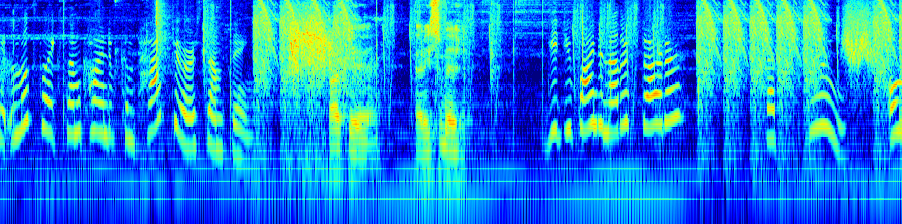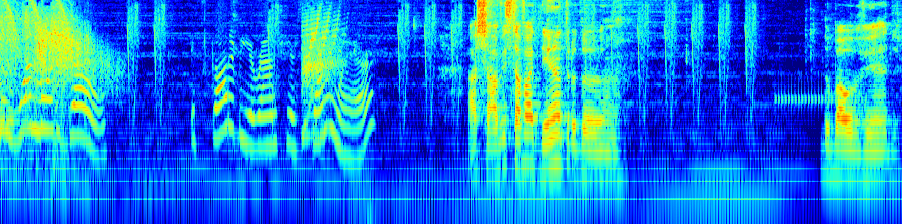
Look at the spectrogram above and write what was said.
It looks like some kind of compactor or something. Ok, era isso mesmo. Did you find another starter? That's two. Only one more to go. It's gotta be around here somewhere. A chave estava dentro do... Do baú verde.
